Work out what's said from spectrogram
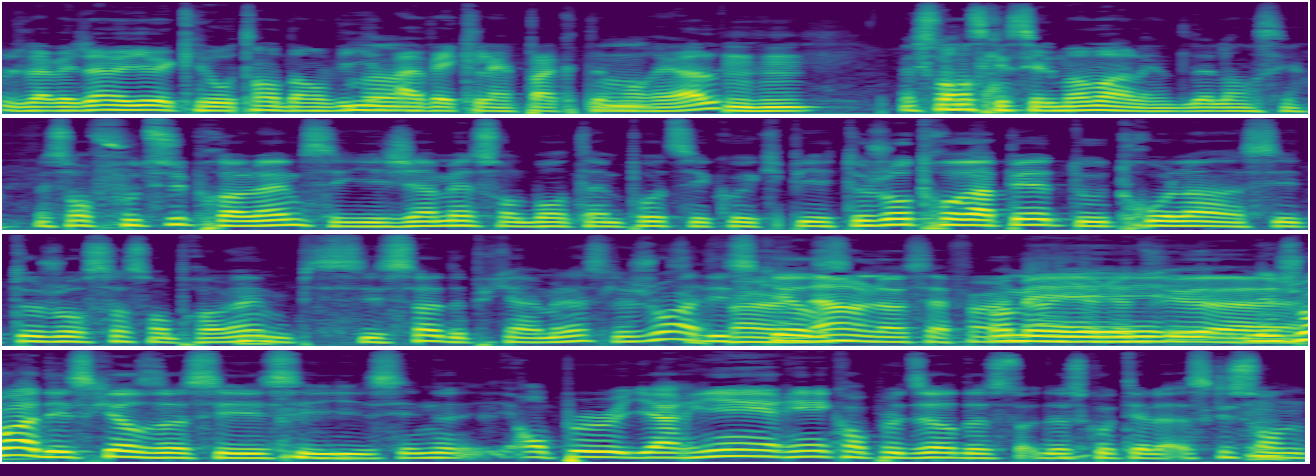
Je l'avais jamais vu avec autant d'envie avec l'impact de Mm. Montréal. Mais Je pense que c'est le moment là, de le lancer. mais son foutu problème, c'est qu'il est jamais sur le bon tempo de ses coéquipiers. Toujours trop rapide ou trop lent. C'est toujours ça son problème. Puis c'est ça depuis qu'un MLS. Le joueur Ça a des fait skills. un an, là, ça fait un Ouais, an, il mais dû, euh, le joueur a des skills, là, c'est, c'est, c'est, une- on peut, il y a rien, rien qu'on peut dire de, ce- de ce côté-là. Est-ce que son, Mm.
